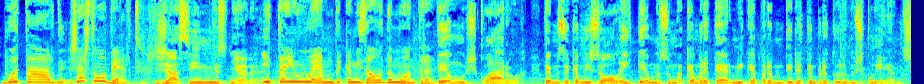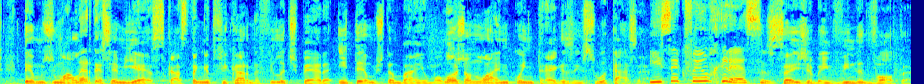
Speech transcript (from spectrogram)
Boa tarde, já estão abertos? Já sim, minha senhora. E tem o M da camisola da montra? Temos, claro. Temos a camisola e temos uma câmara térmica para medir a temperatura dos clientes. Temos um alerta SMS caso tenha de ficar na fila de espera e temos também uma loja online com entregas em sua casa. Isso é que foi um regresso. Seja bem-vinda de volta.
